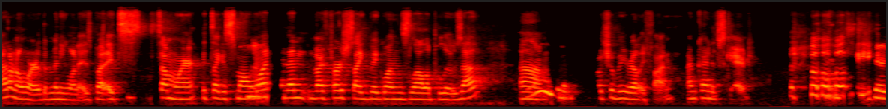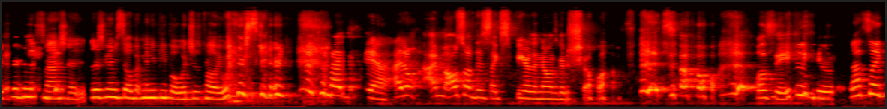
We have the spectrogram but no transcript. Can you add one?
I don't know where the mini one is, but it's somewhere. It's like a small one. And then my first like big one's Lollapalooza, um, Ooh, which will be really fun. I'm kind of scared. we'll see. You're gonna smash it. There's gonna be so many people, which is probably why you're scared. But, yeah, I don't. I'm also have this like fear that no one's gonna show up. so we'll see. That's like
